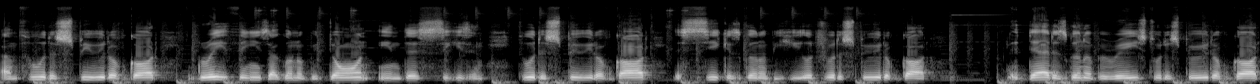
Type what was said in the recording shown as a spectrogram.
and through the Spirit of God, great things are going to be done in this season. Through the Spirit of God, the sick is going to be healed. Through the Spirit of God, the dead is going to be raised through the Spirit of God.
